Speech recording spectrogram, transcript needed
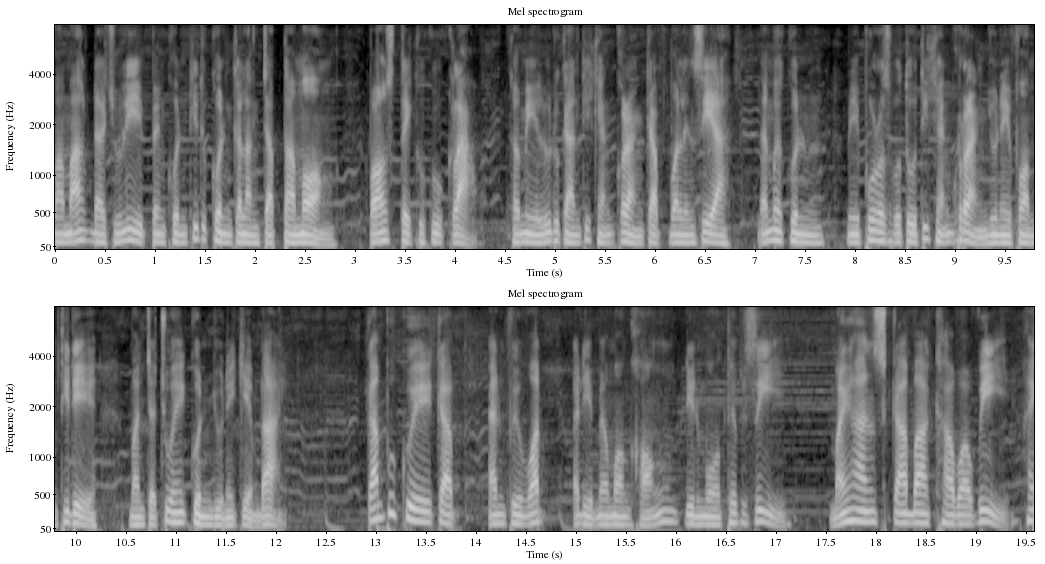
มามาร์กดาชูลี่เป็นคนที่ทุกคนกำลังจับตามองปอสเตกูกูกล่าว เขามีฤดูกาลที่แข็งแกร่งกับวาเลนเซีย และเมื่อคุณมีผู้รักษาประตูที่แข็งแกร่งอยู่ในฟอร์มที่ดี มันจะช่วยให้คุณอยู่ในเกมได้ การพูดคุยกับแอนฟิลวัตอดีตแมวมองของดินโมเทปซีไมฮันสกาบาคาวาวีให้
